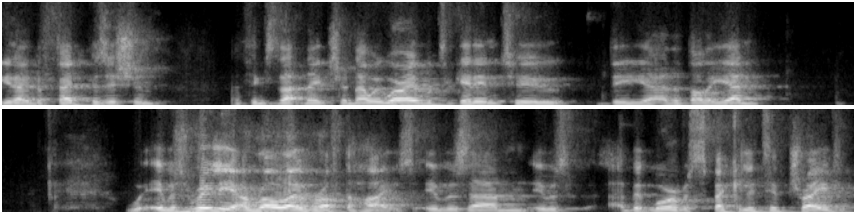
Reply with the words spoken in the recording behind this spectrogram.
you know, the Fed position and things of that nature. Now we were able to get into the uh, the dollar yen it was really a rollover off the highs. It was um, it was a bit more of a speculative trade,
